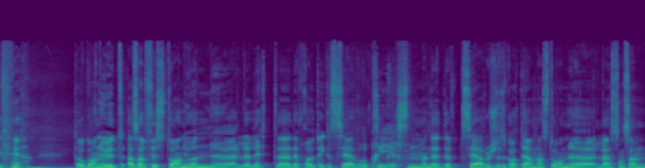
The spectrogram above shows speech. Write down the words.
ja. Da går han jo ut Altså, først står han jo og nøler litt. Det prøvde jeg å se på reprisen, men det, det ser du ikke så godt der. Men han står og nøler. Sånn som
